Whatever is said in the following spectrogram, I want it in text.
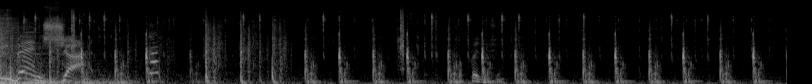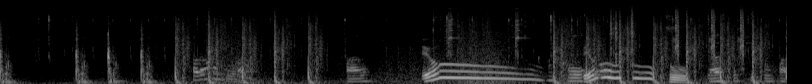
리벤지 샷. 적배 조심 놀아 방요 구. 요, 구. 야스트 피구 방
